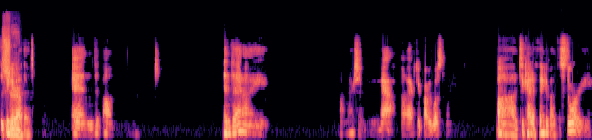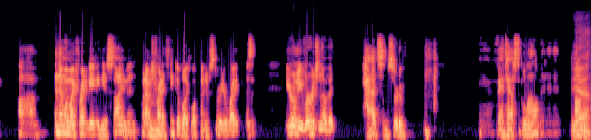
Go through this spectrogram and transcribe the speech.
to think Sure. about this. and um, and then I, I'm actually doing math. No, actually, probably was twenty. Uh, to kind of think about the story, um, and then when my friend gave me the assignment, when I was Mhm. trying to think of like what kind of story to write, because the early version of it had some sort of fantastical element in it. yeah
